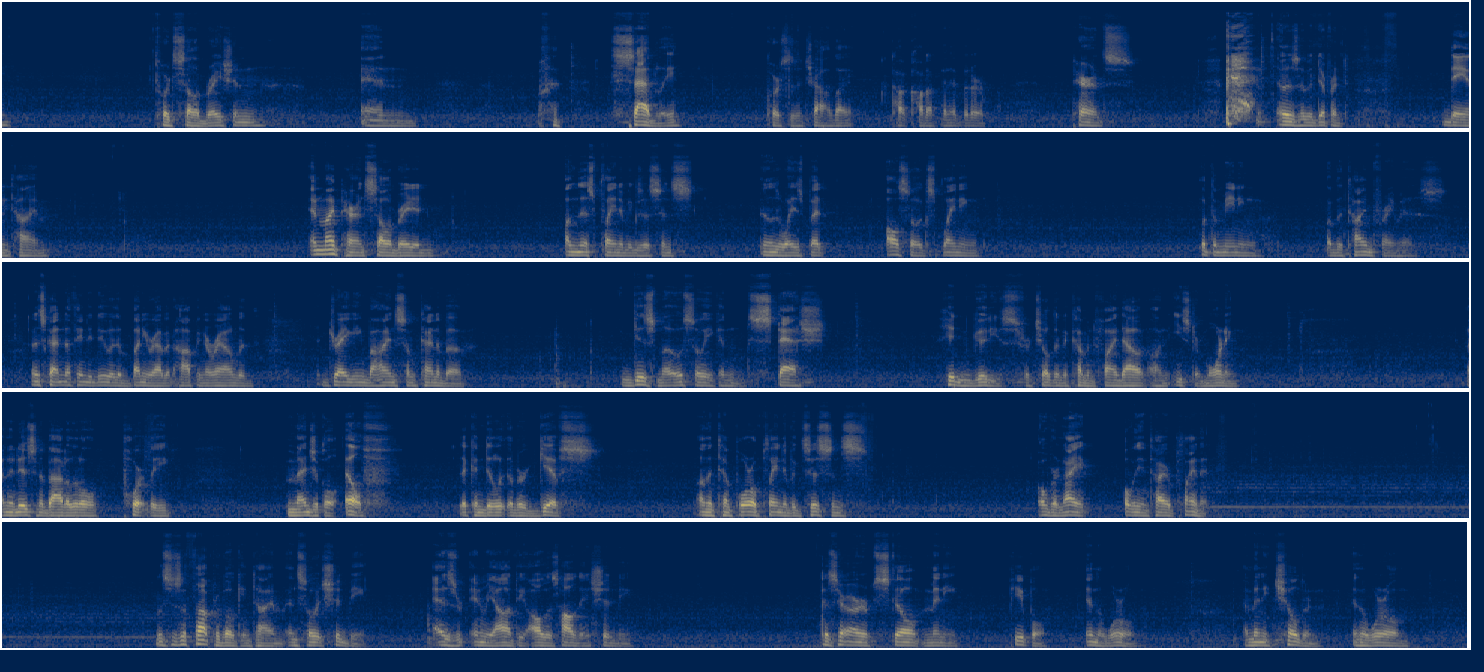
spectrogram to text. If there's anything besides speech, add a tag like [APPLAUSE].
towards celebration and [LAUGHS] sadly of course as a child i got caught up in it but our parents [COUGHS] was of a different day and time and my parents celebrated on this plane of existence in those ways, but also explaining what the meaning of the time frame is. And it's got nothing to do with a bunny rabbit hopping around with dragging behind some kind of a gizmo so he can stash hidden goodies for children to come and find out on Easter morning. And it isn't about a little portly magical elf that can deliver gifts on the temporal plane of existence overnight over the entire planet. This is a thought provoking time, and so it should be, as in reality, all those holidays should be. Because there are still many people in the world, and many children in the world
